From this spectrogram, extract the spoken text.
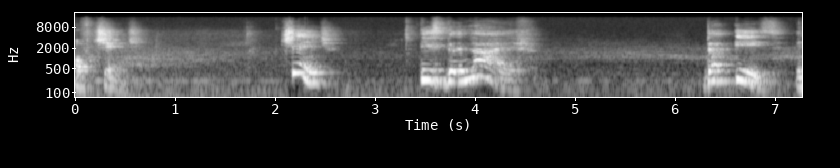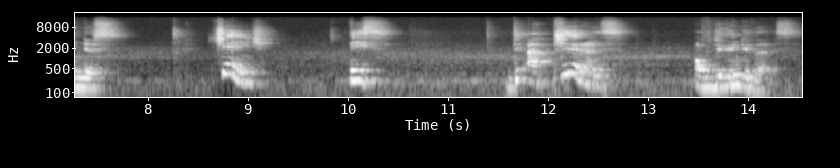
of change. Change is the life that is in us. Change is the appearance of the universe.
